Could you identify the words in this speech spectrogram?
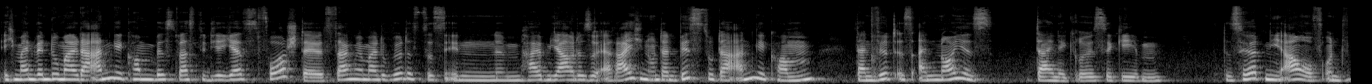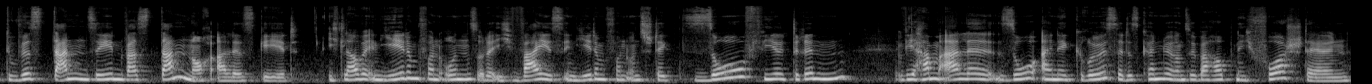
Ich meine, wenn du mal da angekommen bist, was du dir jetzt vorstellst, sagen wir mal, du würdest das in einem halben Jahr oder so erreichen und dann bist du da angekommen, dann wird es ein neues deine Größe geben. Das hört nie auf und du wirst dann sehen, was dann noch alles geht. Ich glaube, in jedem von uns oder ich weiß, in jedem von uns steckt so viel drin. Wir haben alle so eine Größe, das können wir uns überhaupt nicht vorstellen.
